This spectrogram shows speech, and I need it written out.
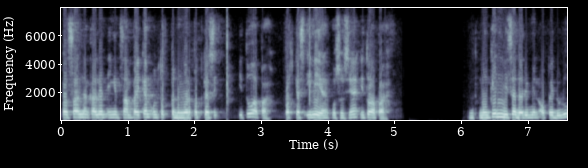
Pesan yang kalian ingin sampaikan untuk pendengar podcast itu apa? Podcast ini ya khususnya itu apa? Mungkin bisa dari Min OP dulu.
